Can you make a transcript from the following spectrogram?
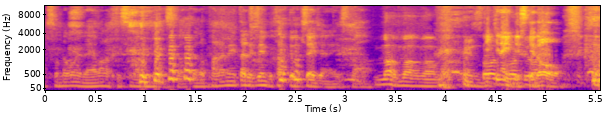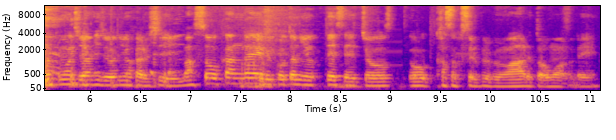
そんなことに悩まなくて済まるじゃないですか。だからパラメーターで全部買っておきたいじゃないですか。まあまあまあまあ。できないんですけど、その気持ちは非常にわかるし、まあそう考えることによって成長を加速する部分はあると思うので、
